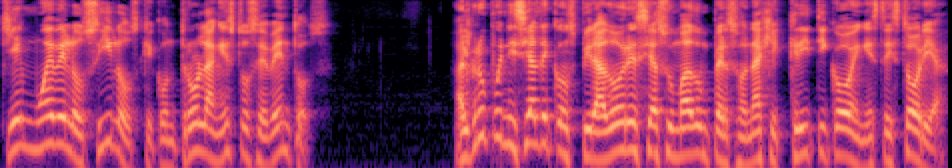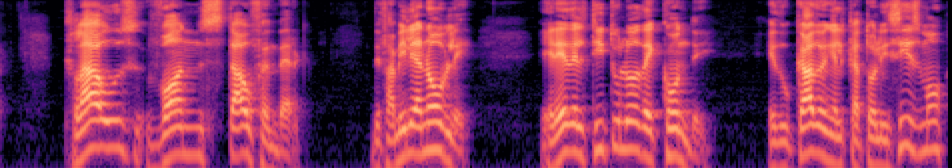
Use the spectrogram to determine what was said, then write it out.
¿Quién mueve los hilos que controlan estos eventos? Al grupo inicial de conspiradores se ha sumado un personaje crítico en esta historia, Klaus von Stauffenberg, de familia noble, hereda el título de conde, educado en el catolicismo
